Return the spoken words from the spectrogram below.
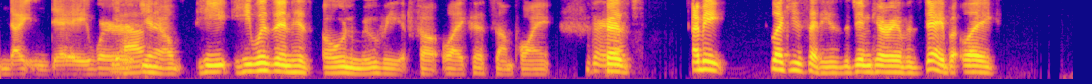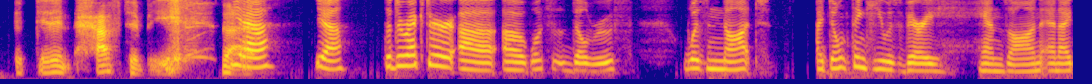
night and day where Yeah. you know he he was in his own movie it felt like at some point because i mean like you said he was the jim carrey of his day but like it didn't have to be that. Yeah, yeah. The director, uh, uh, what's his, Del Ruth, was not. I don't think he was very hands-on, and I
